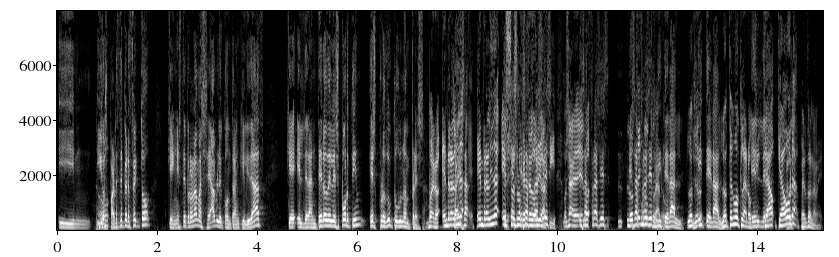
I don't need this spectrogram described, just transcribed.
y, os parece perfecto que en este programa se hable con tranquilidad que el delantero del Sporting es producto de una empresa. Bueno, en O sea, realidad, esa- en realidad eso es- es lo que te dolió a ti. O sea, esa lo- frase es, lo esa literal. Lo, literal. Lo tengo claro. Que, la- ahora, pero- perdóname,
